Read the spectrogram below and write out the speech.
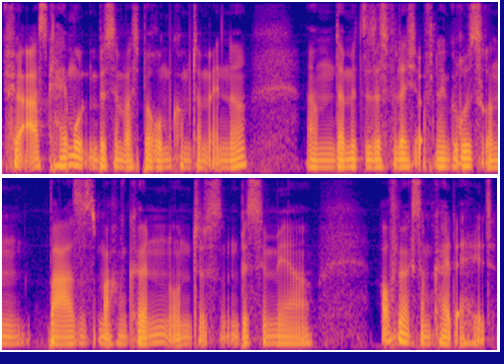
für Ask Helmut ein bisschen was bei rumkommt am Ende, ähm, damit sie das vielleicht auf einer größeren Basis machen können und es ein bisschen mehr Aufmerksamkeit erhält.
